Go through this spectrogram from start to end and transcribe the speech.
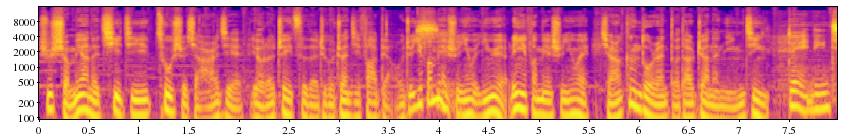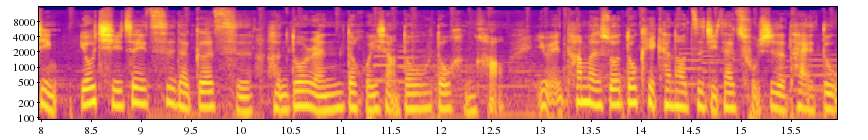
是什么样的契机促使小孩姐有了这次的这个专辑发表？我觉得一方面是因为音乐，另一方面是因为想让更多人得到这样的宁静。对，宁静，尤其这一次的歌词，很多人的回响都都很好，因为他们说都可以看到自己在处事的态度，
